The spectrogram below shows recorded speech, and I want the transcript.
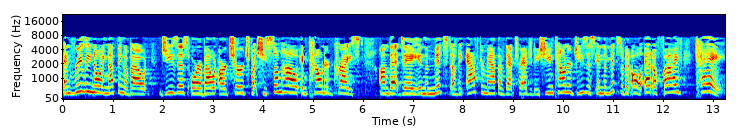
and really knowing nothing about Jesus or about our church, but she somehow encountered Christ on that day in the midst of the aftermath of that tragedy. She encountered Jesus in the midst of it all at a 5K.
